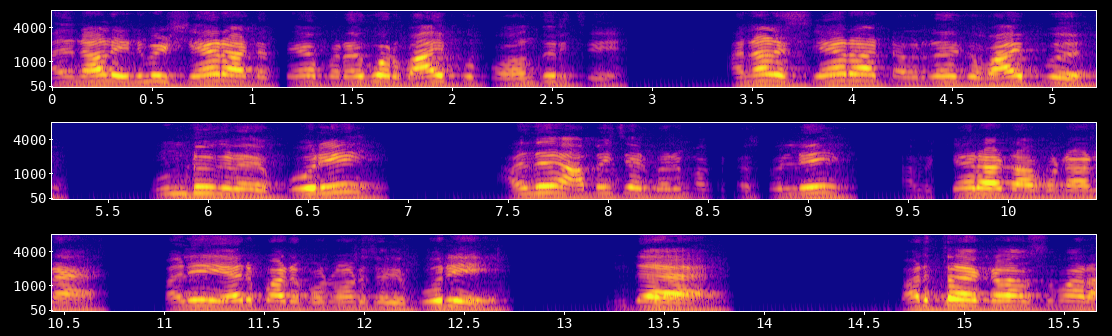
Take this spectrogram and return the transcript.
அதனால இனிமேல் ஷேர் ஆட்டை தேவைப்படுறதுக்கு ஒரு வாய்ப்பு இப்போ வந்துருச்சு. அதனால ஷேர் ஆட்டை வர்றதுக்கு வாய்ப்பு உண்டுங்கிறத கூறி அது அமைச்சர் பெருமக்கிட்ட சொல்லி நம்ம ஷேர் ஆட்டாவுக்குண்டான வழியை ஏற்பாடு பண்ணுவோம்னு சொல்லி கூறி இந்த வர்த்தக கழகம் சுமார்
